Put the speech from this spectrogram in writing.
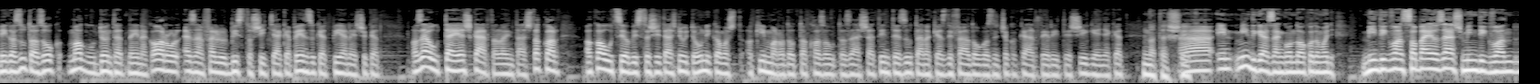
míg az utazók maguk dönthetnének arról, ezen felül biztosítják-e pénzüket, pihenésüket. Az EU teljes kártalanítást akar, a kaucióbiztosítás nyújtó Unika most a kimaradottak hazautazását intézi, utána kezdi feldolgozni csak a kártérítési igényeket. Na tessék. Én mindig ezen gondolkodom, hogy mindig van szabályozás, mindig van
